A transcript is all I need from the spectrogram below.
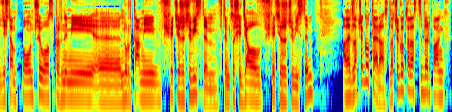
gdzieś tam połączyło z pewnymi e, nurtami w świecie rzeczywistym, w tym, co się działo w świecie rzeczywistym. Ale dlaczego teraz? Dlaczego teraz cyberpunk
